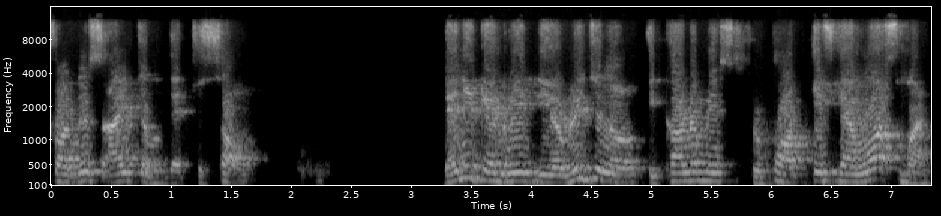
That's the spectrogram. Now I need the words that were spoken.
for this item that you saw. Then you can read the original Economist report if there was one.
